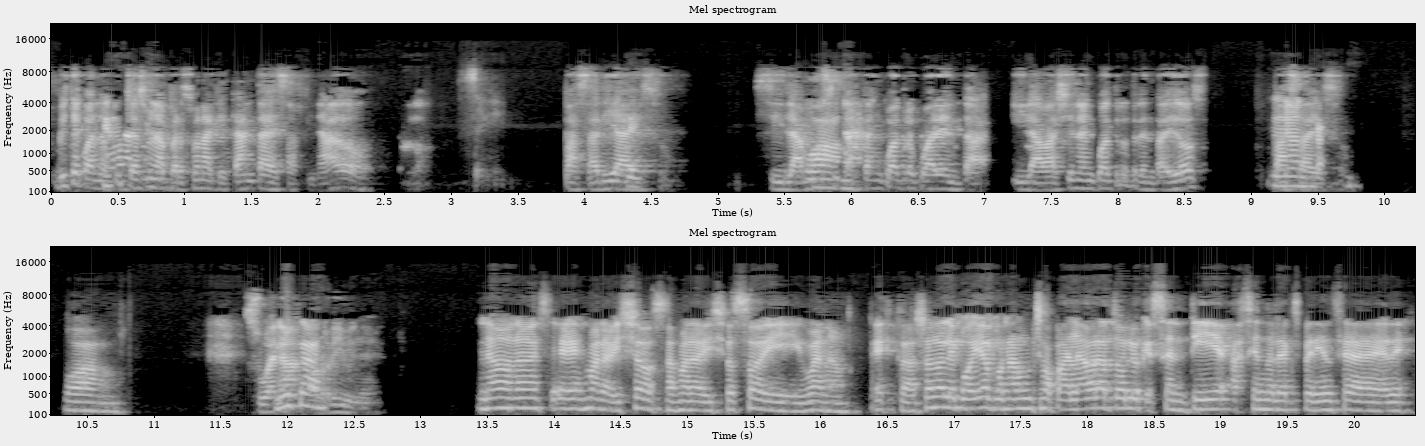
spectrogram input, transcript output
¿Viste cuando escuchas a una persona que canta desafinado? Sí. Pasaría eso. Si la música está en 440 y la ballena en 432, pasa eso. Wow. Suena horrible. No, no, es, maravilloso, es maravilloso y bueno, esto, yo no le podía poner mucha palabra a todo lo que sentí haciendo la experiencia de,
